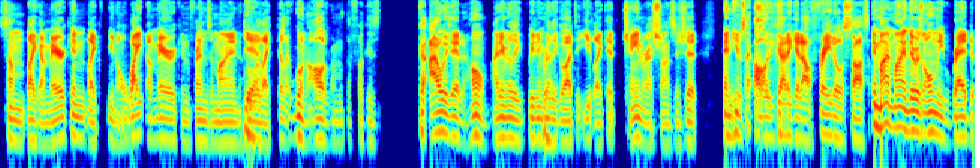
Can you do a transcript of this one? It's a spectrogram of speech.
some like American, like you know, white American friends of mine who Yeah. were like, they're like, we're going to Olive Garden. What the fuck is? 'Cause I always ate at home. I didn't really, we didn't really go out to eat like at chain restaurants and shit. And he was like, "Oh, you got to get Alfredo sauce." In my mind, there was only red.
